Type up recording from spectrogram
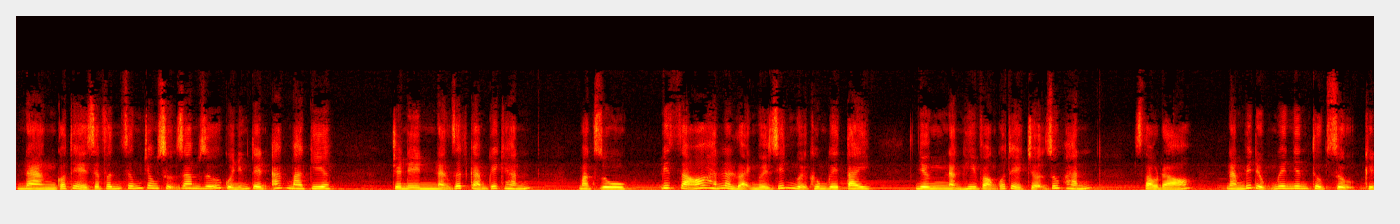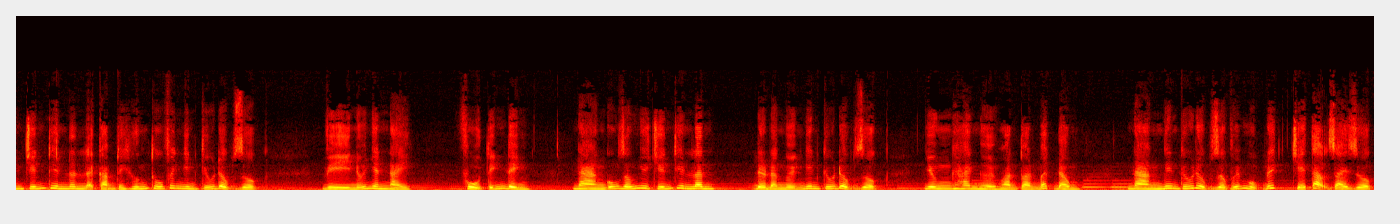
nàng có thể sẽ vẫn sống trong sự giam giữ của những tên ác ma kia. Cho nên nàng rất cảm kích hắn, mặc dù biết rõ hắn là loại người giết người không gây tay, nhưng nàng hy vọng có thể trợ giúp hắn. Sau đó, nàng biết được nguyên nhân thực sự khiến Chiến Thiên Lân lại cảm thấy hứng thú với nghiên cứu độc dược. Vì nữ nhân này, Phủ Tĩnh Đình, nàng cũng giống như Chiến Thiên Lân, đều là người nghiên cứu độc dược, nhưng hai người hoàn toàn bất đồng. Nàng nghiên cứu độc dược với mục đích chế tạo giải dược.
